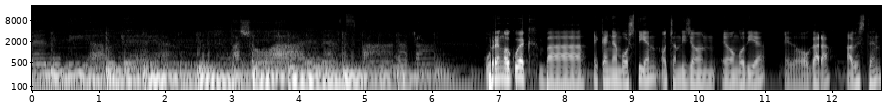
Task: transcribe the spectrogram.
mendialdera, basoaren ertz banatan. Urrengokuek, ba, ekainan bostien, otxan dijon egongo die, edo gara, abesten,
